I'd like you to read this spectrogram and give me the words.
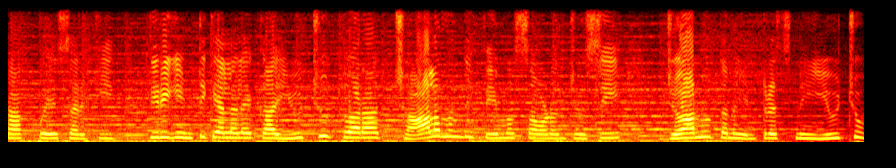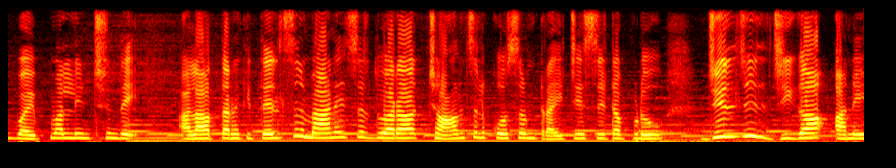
రాకపోయేసరికి తిరిగి ఇంటికి వెళ్ళలేక యూట్యూబ్ ద్వారా చాలా మంది ఫేమస్ అవ్వడం చూసి జాను తన ఇంట్రెస్ట్ని యూట్యూబ్ వైపు మళ్ళించింది. అలా తనకి తెలిసిన మేనేజర్ ద్వారా ఛాన్సుల కోసం ట్రై చేసేటప్పుడు జిల్ జిల్ జిగా అనే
